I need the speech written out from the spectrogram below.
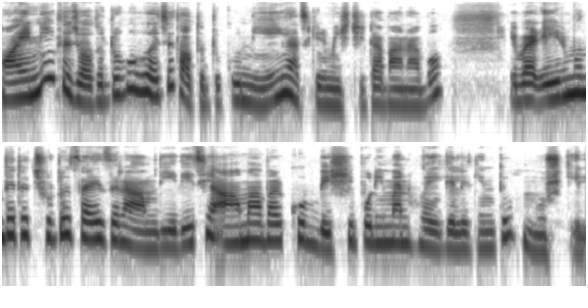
হয়নি। তো যতটুকু হয়েছে ততটুকু নিয়েই আজকের মিষ্টিটা বানাবো। এবার এর মধ্যে একটা ছোটো সাইজের আম দিয়ে দিয়েছি। আম আবার খুব বেশি পরিমাণ হয়ে গেলে কিন্তু মুশকিল।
